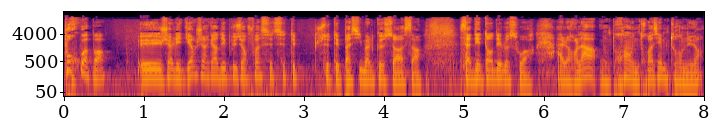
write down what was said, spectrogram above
Pourquoi pas? Et j'allais dire, j'ai regardé plusieurs fois, c'était pas si mal que ça, ça, ça détendait le soir. Alors là, on prend une troisième tournure,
